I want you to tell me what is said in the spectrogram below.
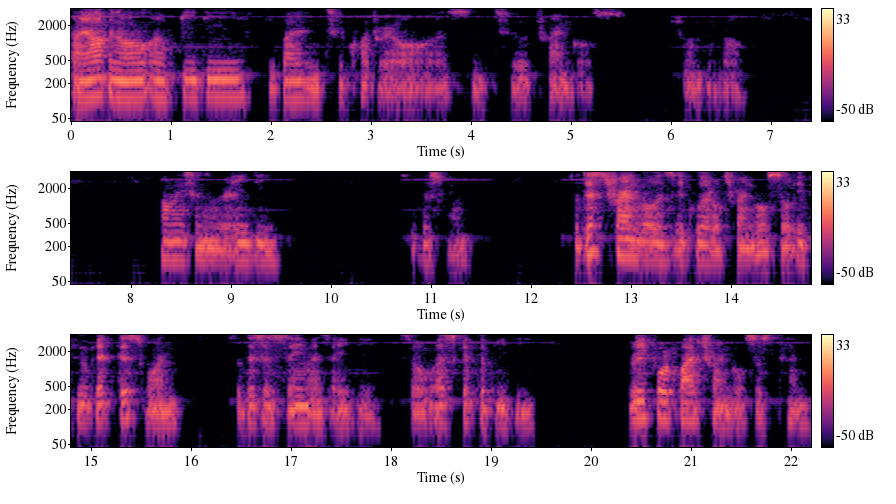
Diagonal of BD divided into quadrilaterals into triangles shown below. How many centimeter AD? So this one. So this triangle is equilateral triangle. So if you get this one, so this is same as AD. So let's get the BD. Three, four, five triangles is 10.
